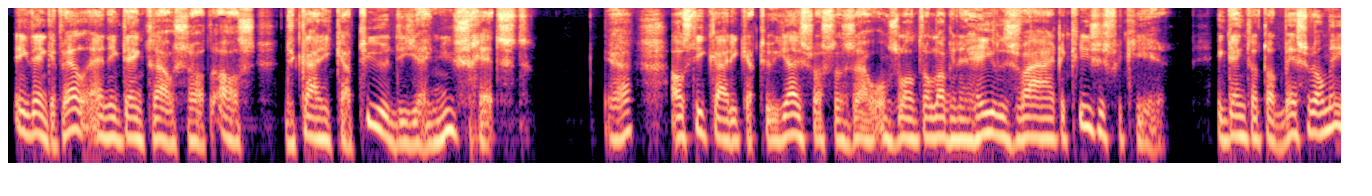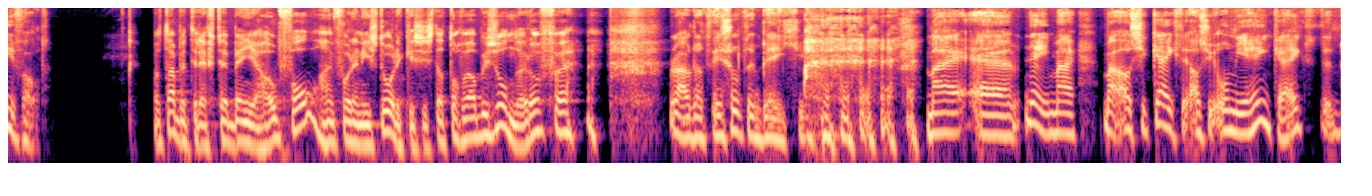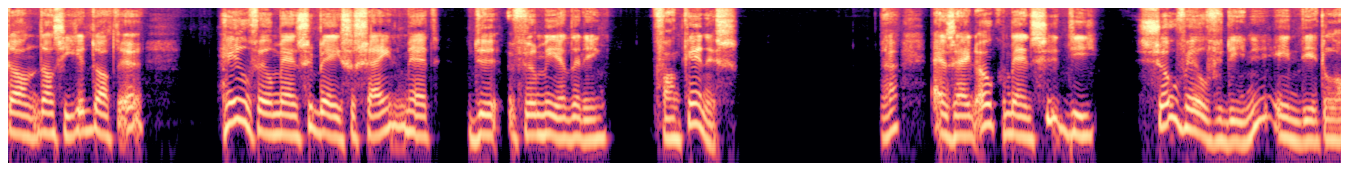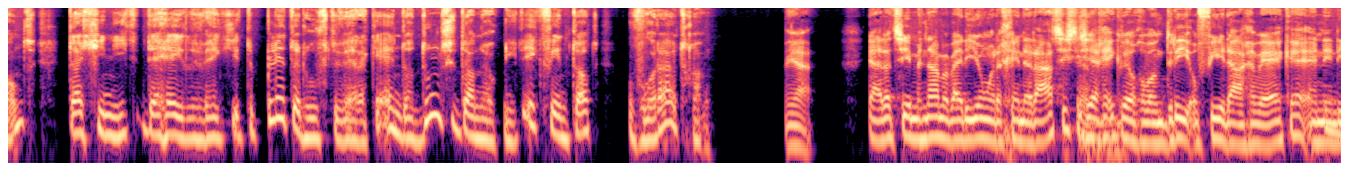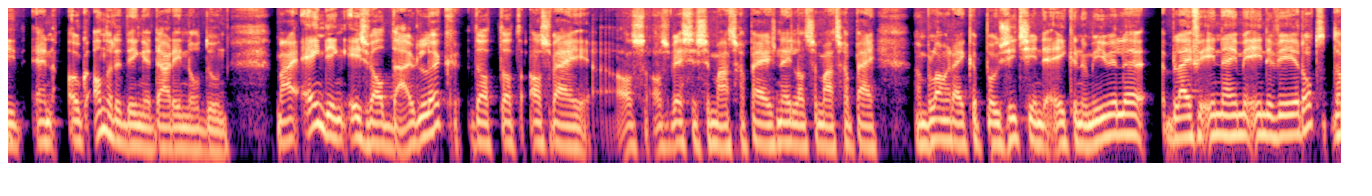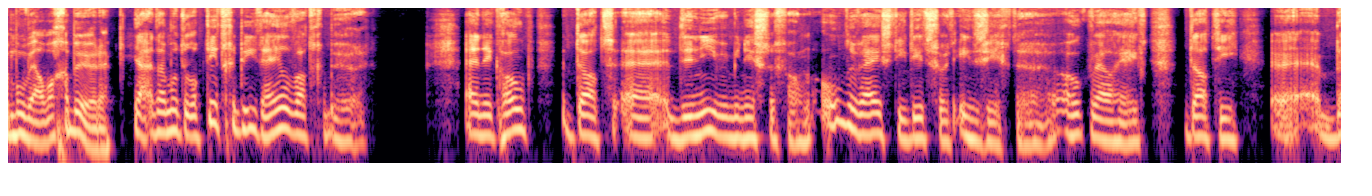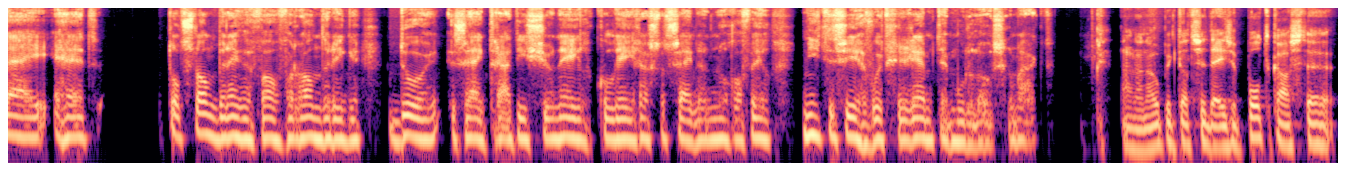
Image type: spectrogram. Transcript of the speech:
Ik denk het wel. En ik denk trouwens dat als de karikatuur die jij nu schetst. Ja, als die karikatuur juist was, dan zou ons land al lang in een hele zware crisis verkeren. Ik denk dat dat best wel meevalt. Wat dat betreft eh, ben je hoopvol. En voor een historicus is dat toch wel bijzonder, of? Eh? Nou, dat wisselt een beetje. maar eh, nee, maar, maar als je kijkt, als je om je heen kijkt, dan, dan zie je dat er heel veel mensen bezig zijn met de vermeerdering van kennis. Ja? Er zijn ook mensen die zoveel verdienen in dit land dat je niet de hele week je te pletter hoeft te werken. En dat doen ze dan ook niet. Ik vind dat vooruitgang. Ja, ja, dat zie je met name bij de jongere generaties. Die zeggen: Ik wil gewoon drie of vier dagen werken. En, in die, en ook andere dingen daarin nog doen. Maar één ding is wel duidelijk: dat, dat als wij als, als westerse maatschappij, als Nederlandse maatschappij. een belangrijke positie in de economie willen blijven innemen in de wereld. dan moet wel wat gebeuren. Ja, dan moet er op dit gebied heel wat gebeuren. En ik hoop dat uh, de nieuwe minister van Onderwijs, die dit soort inzichten ook wel heeft, dat die uh, bij het tot stand brengen van veranderingen door zijn traditionele collega's, dat zijn er nogal veel, niet te zeer wordt geremd en moedeloos gemaakt. Nou, dan hoop ik dat ze deze podcasten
